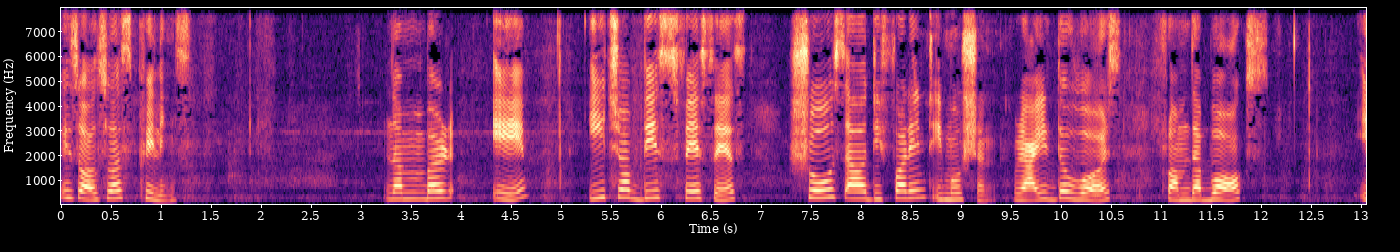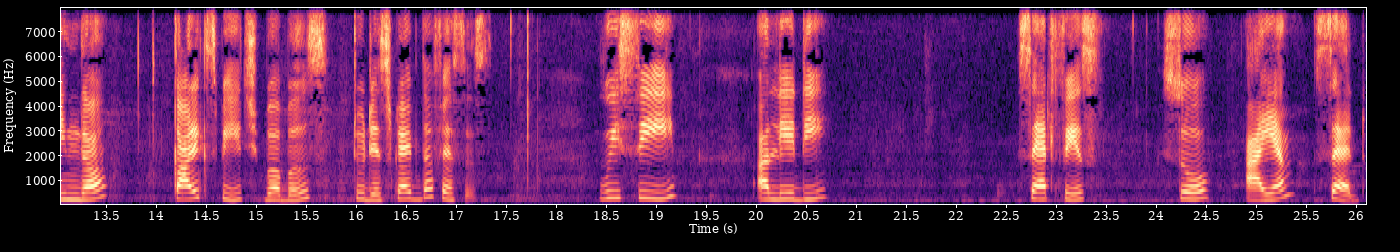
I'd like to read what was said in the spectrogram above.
Is also as feelings. Number A. Each of these faces shows a different emotion. Write the words from the box in the correct speech bubbles to describe the faces. We see a lady sad face. So I am sad.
